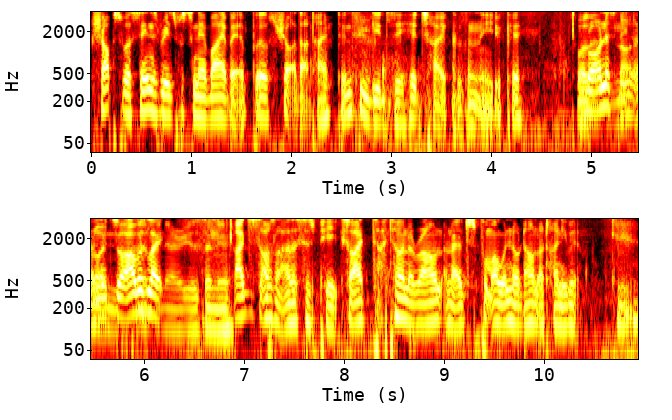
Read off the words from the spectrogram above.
Shops were Sainsbury's was nearby, but it was shut at that time. Don't think you'd see hitchhikers in the UK. Bro, that's honestly, not- I mean, so I was like- areas. I just I was like, this is peak. So I, t- I turned around and I just put my window down a tiny bit, Mm.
